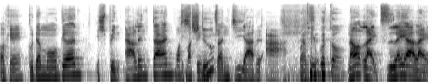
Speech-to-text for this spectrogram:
OK，Good morning，Ich bin Alan Tan，Ich bin 专辑牙的啊，我听不懂。然后来之类啊，来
